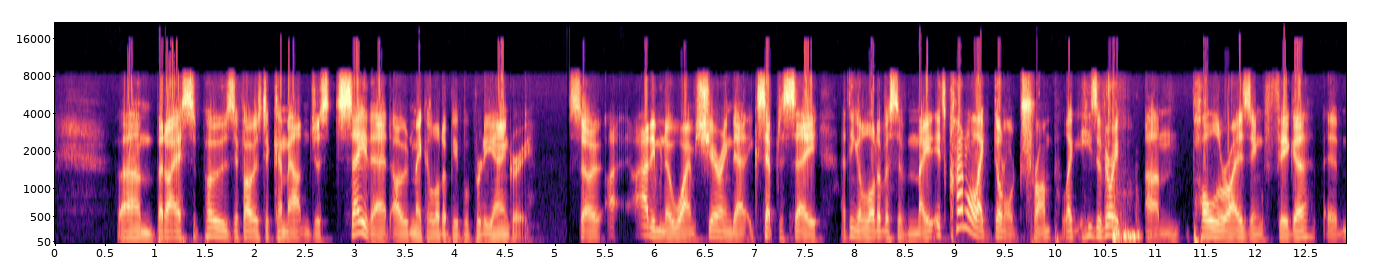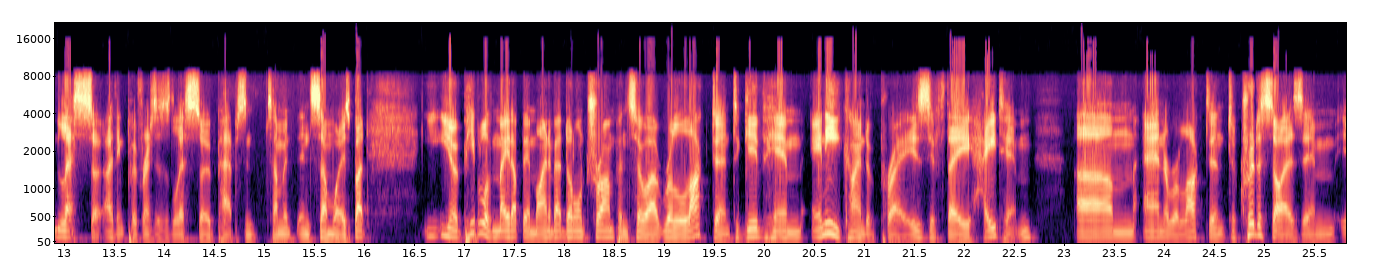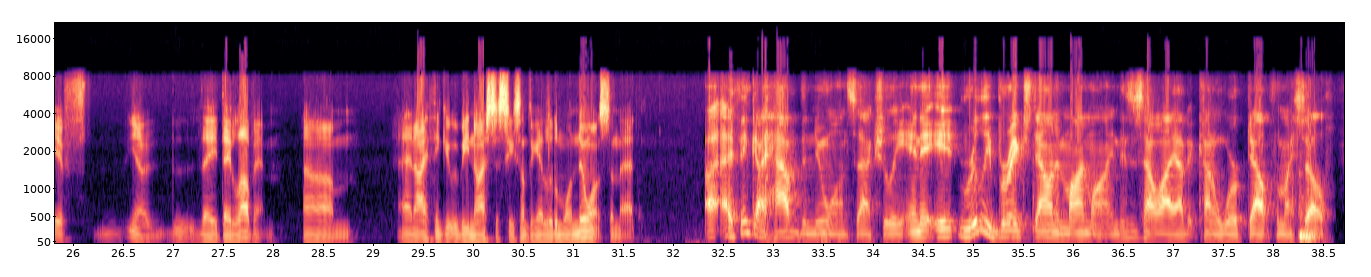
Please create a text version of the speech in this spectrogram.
Um, but I suppose if I was to come out and just say that, I would make a lot of people pretty angry. So I, I, don't even know why I'm sharing that, except to say I think a lot of us have made. It's kind of like Donald Trump. Like he's a very um, polarizing figure. Uh, less so, I think Pope Francis is less so, perhaps in some in some ways. But you know, people have made up their mind about Donald Trump, and so are reluctant to give him any kind of praise if they hate him, um, and are reluctant to criticize him if you know they they love him. Um, and I think it would be nice to see something a little more nuanced than that. I think I have the nuance actually, and it, it really breaks down in my mind. This is how I have it kind of worked out for myself.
